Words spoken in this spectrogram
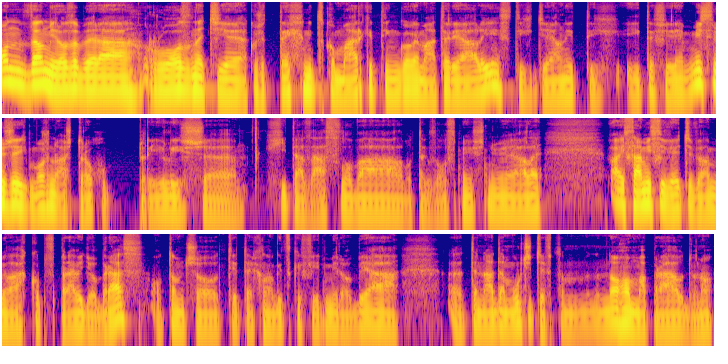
on veľmi rozoberá rôzne tie akože technicko-marketingové materiály z tých dielní tých IT firiem. Myslím, že ich možno až trochu príliš eh, chytá za slova alebo tak zosmiešňuje, ale aj sami si viete veľmi ľahko spraviť obraz o tom, čo tie technologické firmy robia. ten Adam určite v tom mnohom má pravdu. No.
